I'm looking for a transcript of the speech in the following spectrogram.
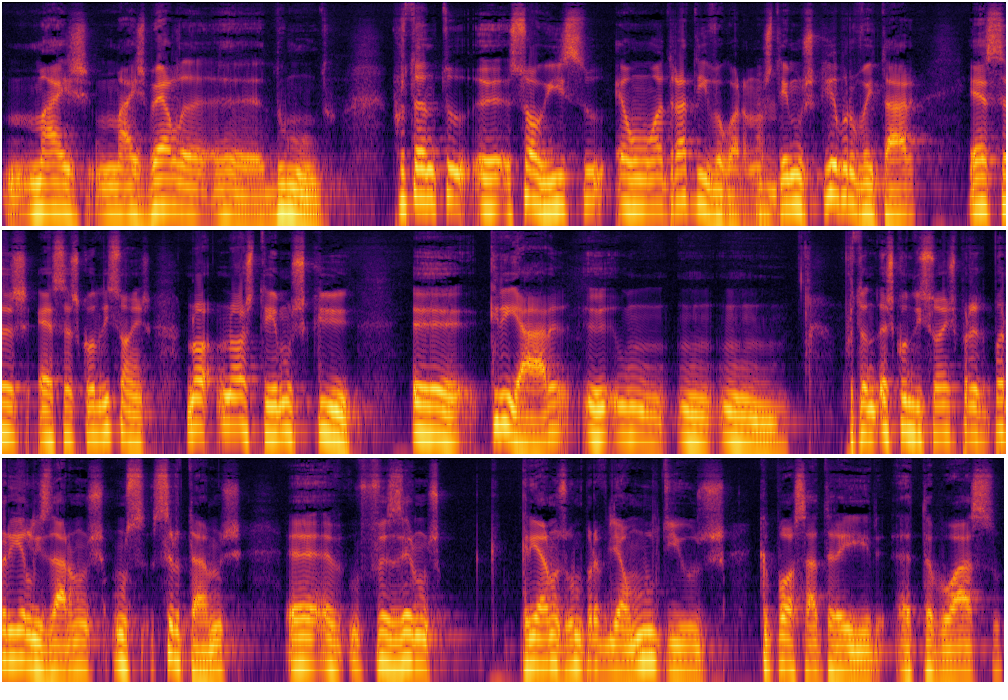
mais, mais bela uh, do mundo. Portanto, uh, só isso é um atrativo. Agora, nós temos que aproveitar essas, essas condições. No, nós temos que uh, criar um, um, portanto, as condições para, para realizarmos uns certames, fazermos, criarmos um pavilhão multiusos que possa atrair a Taboaço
